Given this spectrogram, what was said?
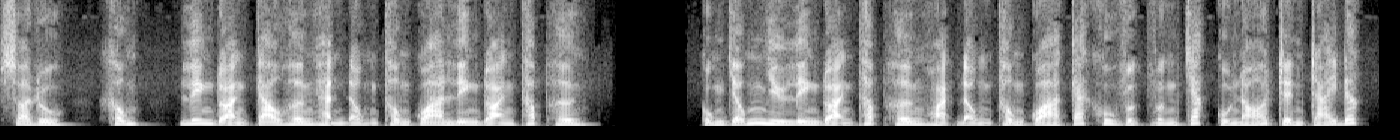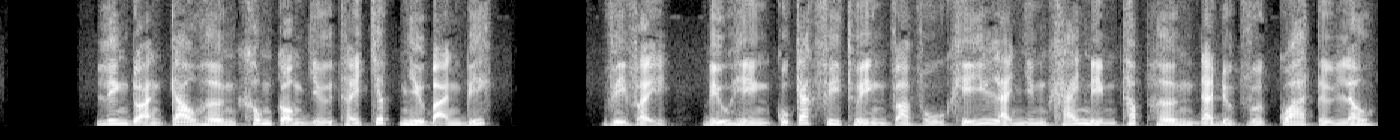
Soaru, không, liên đoàn cao hơn hành động thông qua liên đoàn thấp hơn. Cũng giống như liên đoàn thấp hơn hoạt động thông qua các khu vực vững chắc của nó trên trái đất. Liên đoàn cao hơn không còn giữ thể chất như bạn biết. Vì vậy, biểu hiện của các phi thuyền và vũ khí là những khái niệm thấp hơn đã được vượt qua từ lâu.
